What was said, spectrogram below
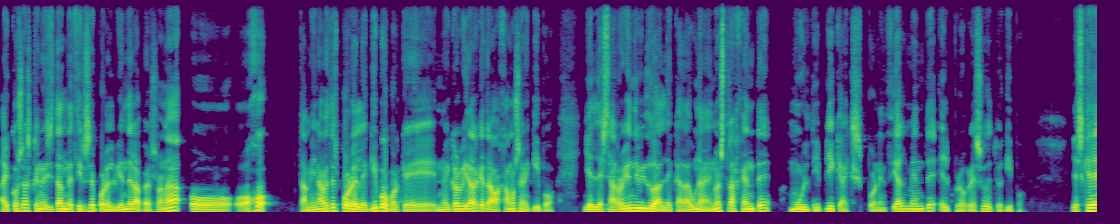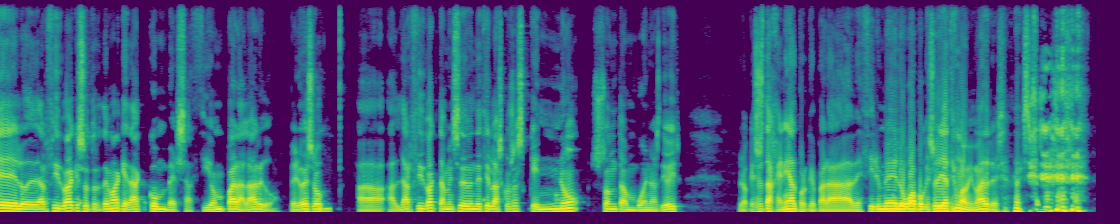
hay cosas que necesitan decirse por el bien de la persona o, ojo, también a veces por el equipo, porque no hay que olvidar que trabajamos en equipo y el desarrollo individual de cada una de nuestra gente multiplica exponencialmente el progreso de tu equipo. Y es que lo de dar feedback es otro tema que da conversación para largo, pero eso, Mm. A- al dar feedback también se deben decir las cosas que no son tan buenas de oír. Pero que eso está genial, porque para decirme lo guapo que soy ya tengo a mi madre. ¿sabes?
